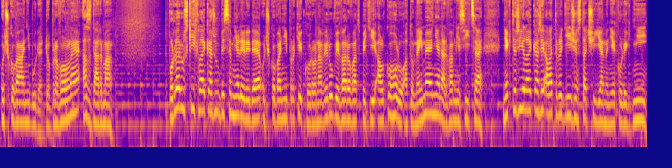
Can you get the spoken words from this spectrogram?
Očkování bude dobrovolné a zdarma. Podle ruských lékařů by se měli lidé očkovaní proti koronaviru vyvarovat pití alkoholu, a to nejméně na dva měsíce. Někteří lékaři ale tvrdí, že stačí jen několik dní.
